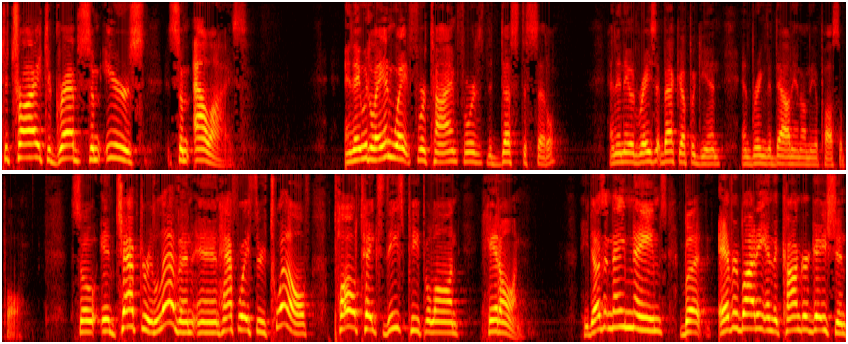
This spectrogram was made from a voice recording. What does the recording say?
to try to grab some ears, some allies. And they would lay in wait for a time for the dust to settle. And then they would raise it back up again and bring the doubt in on the apostle Paul. So in chapter 11 and halfway through 12, Paul takes these people on head on. He doesn't name names, but everybody in the congregation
